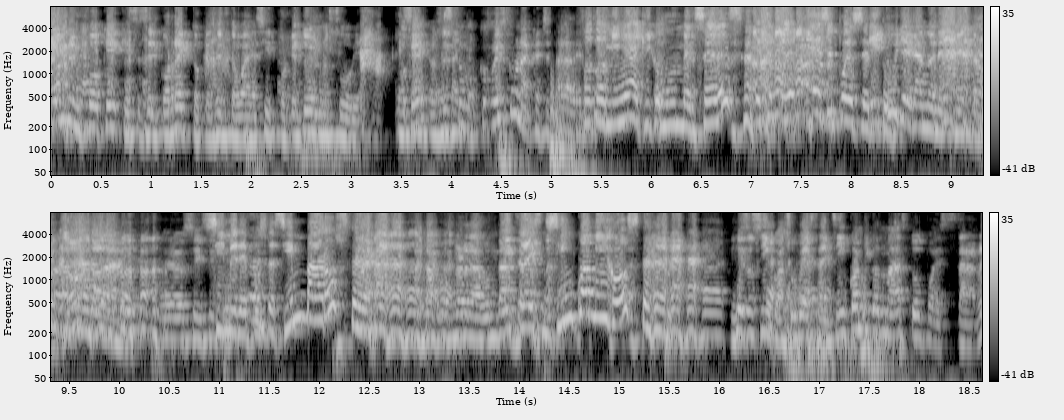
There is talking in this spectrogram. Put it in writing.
hay un enfoque que ese es el correcto, que es el que te voy a decir, porque el tuyo no estuvo bien. ¿Ok? exacto, O sea, es como, como- es como una cachetada de. Foto mía aquí como un Mercedes, ese puede, ese puede ser Y tú. tú llegando en el metro, ¿no? Todavía. Pero sí, sí. Si me depositas 100 varos y traes 5 amigos, Y esos cinco, a su vez, traen cinco amigos más, tú puedes estar arriba,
